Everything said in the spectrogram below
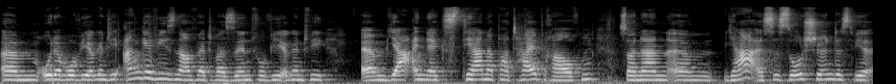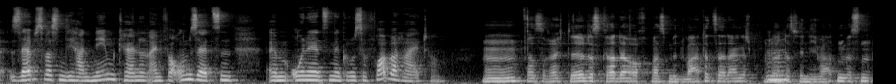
ähm, oder wo wir irgendwie angewiesen auf etwas sind, wo wir irgendwie ähm, ja eine externe Partei brauchen, sondern ähm, ja, es ist so schön, dass wir selbst was in die Hand nehmen können und einfach umsetzen, ähm, ohne jetzt eine große Vorbereitung. Mhm, hast du recht. Du hast gerade auch was mit Wartezeit angesprochen, mhm. dass wir nicht warten müssen.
